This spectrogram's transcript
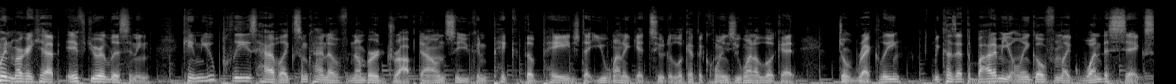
CoinMarketCap. If you're listening, can you please have like some kind of number drop down so you can pick the page that you want to get to to look at the coins you want to look at directly? Because at the bottom you only go from like one to six,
